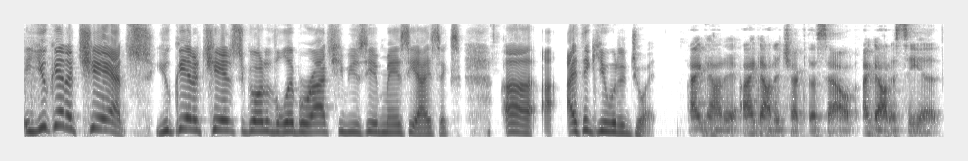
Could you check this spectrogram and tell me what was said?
You get a chance. You get a chance to go to the Liberace Museum, Macey Isaacs. Uh, I- think you would enjoy it. I got it. I got to check this out. I got to see it.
